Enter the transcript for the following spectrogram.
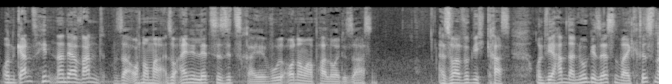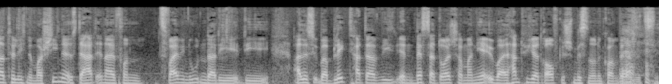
und ganz hinten an der Wand sah auch nochmal so eine letzte Sitzreihe, wo auch nochmal ein paar Leute saßen. Es war wirklich krass. Und wir haben da nur gesessen, weil Chris natürlich eine Maschine ist. Der hat innerhalb von zwei Minuten da die, die alles überblickt, hat da wie in bester deutscher Manier überall Handtücher draufgeschmissen und dann konnten wir da sitzen.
